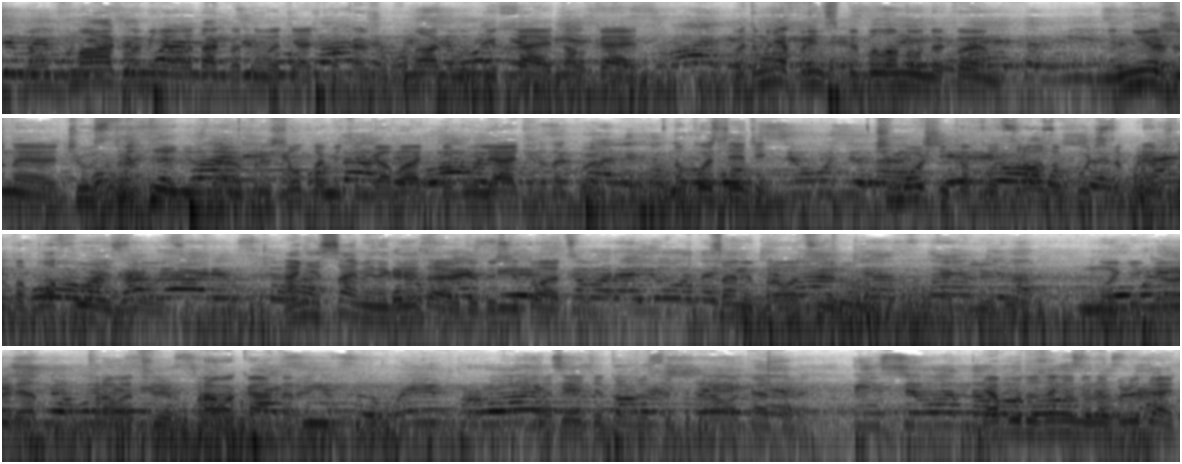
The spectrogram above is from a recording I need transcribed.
Ну, в нагло меня вот так вот, ну вот я покажу, в нагло пихает, толкает. Вот у меня, в принципе, было, ну, такое нежное чувство, я не знаю, пришел помитинговать, погулять, и такое. Но после этих чмошников вот сразу хочется прям что-то плохое сделать. Они сами нагнетают эту ситуацию, сами провоцируют, как люди, многие говорят, провоцируют, провокаторы. Вот эти тоже супер провокаторы. Я буду за ними наблюдать.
